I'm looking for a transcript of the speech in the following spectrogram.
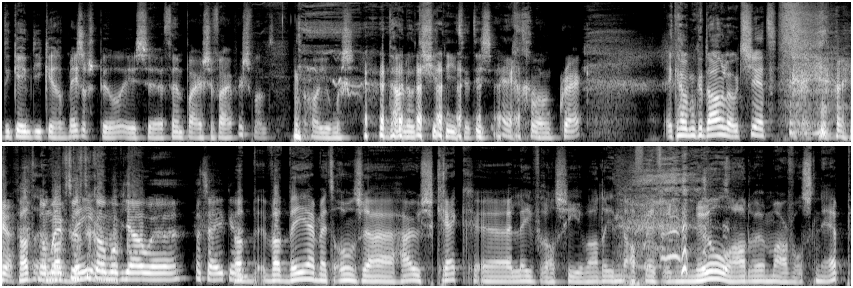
de game die ik het meest op speel, is uh, Vampire Survivors. Want, oh jongens, download die shit niet. Het is echt gewoon crack. Ik heb hem gedownload, shit. ja, ja. Wat, Om even terug te komen op jou, wat zei ik? Wat, wat ben jij met onze huis crack leverancier? We hadden in de aflevering 0 hadden we Marvel Snap.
